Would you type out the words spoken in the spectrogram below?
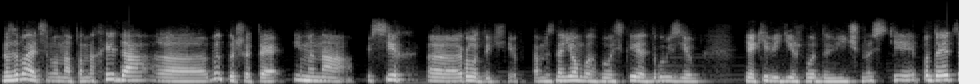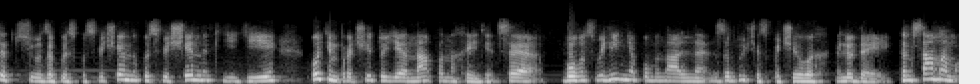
Називається вона панахида. Ви пишете імена усіх е, родичів, там знайомих, близьких, друзів, які відійшли до вічності. Подаєте цю записку священнику, священник її потім прочитує на панахиді. Це богослужіння поминальне за душі спочилих людей. Тим самим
